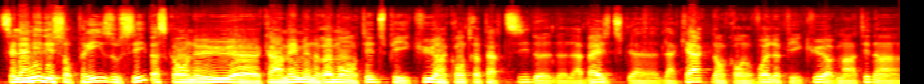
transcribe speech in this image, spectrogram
C'est l'année des surprises aussi, parce qu'on a eu euh, quand même une remontée du PQ en contrepartie de, de la baisse du- de la CAQ. Donc, on voit le PQ augmenter dans,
